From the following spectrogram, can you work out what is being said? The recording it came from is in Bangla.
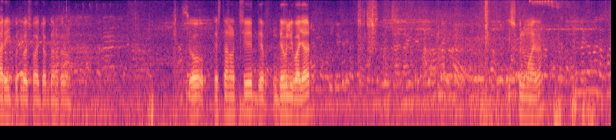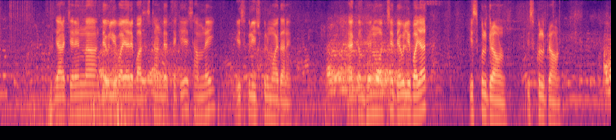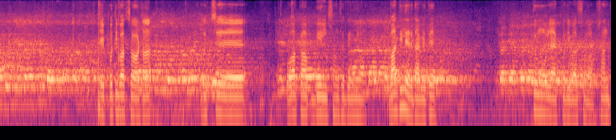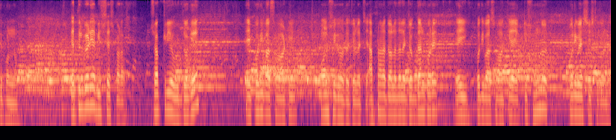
আর এই প্রতিবাদ সভায় যোগদান করুন। সো স্থান হচ্ছে দেউলি বাজার স্কুল ময়দান যারা চেনেন না দেউলি বাজারে বাস স্ট্যান্ডের থেকে সামনেই স্কুল স্কুল ময়দানে। একদম ভেনু হচ্ছে দেউলি বাজার স্কুল গ্রাউন্ড স্কুল গ্রাউন্ড এই প্রতিবাদ সভাটা হচ্ছে ওয়াকাপ বিল সংশোধনীয় বাতিলের দাবিতে তুমুল এক পরিবার সভা, শান্তিপূর্ণ। তেঁতুলবেড়িয়া বিশ্বাস করা সক্রিয় উদ্যোগে এই প্রতিবাদ সভাটি অনুষ্ঠিত হতে চলেছে। আপনারা দলে দলে যোগদান করে এই প্রতিবাদ সভাকে একটি সুন্দর পরিবেশ সৃষ্টি করুন।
